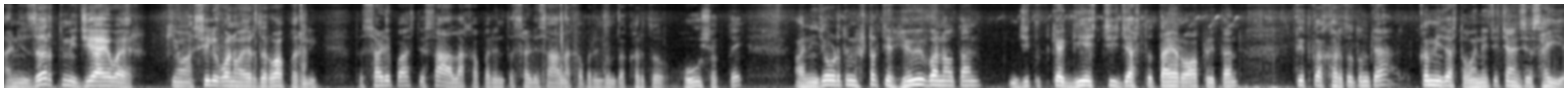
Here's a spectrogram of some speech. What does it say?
आणि जर तुम्ही जी आय वायर किंवा सिलिकॉन वायर जर वापरली तर साडेपाच ते सहा लाखापर्यंत साडेसहा लाखापर्यंत तुमचा खर्च होऊ शकते आणि जेवढं तुम्ही स्ट्रक्चर हेवी बनवता जितक्या गॅसची जास्त तयार वापरितान तितका खर्च तुमच्या कमी जास्त होण्याचे चान्सेस आहे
